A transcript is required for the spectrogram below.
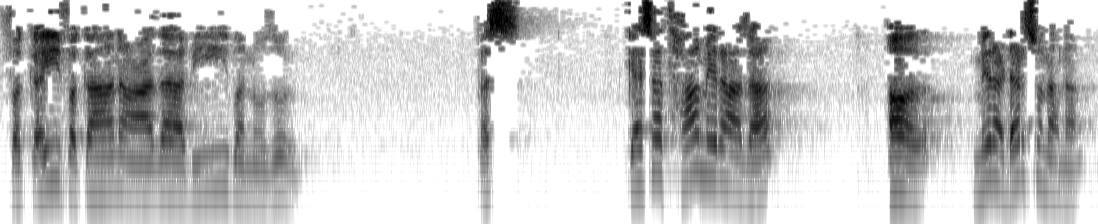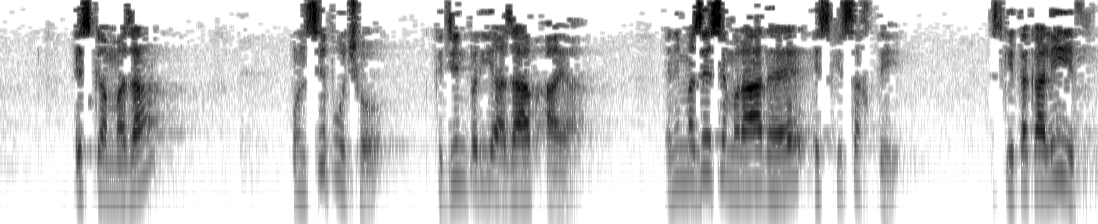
فقی فکان آدابی و نظر بس کیسا تھا میرا عذاب؟ اور میرا ڈر سنانا، اس کا مزہ ان سے پوچھو کہ جن پر یہ عذاب آیا۔ یعنی مزے سے مراد ہے اس کی سختی، اس کی تکالیف۔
